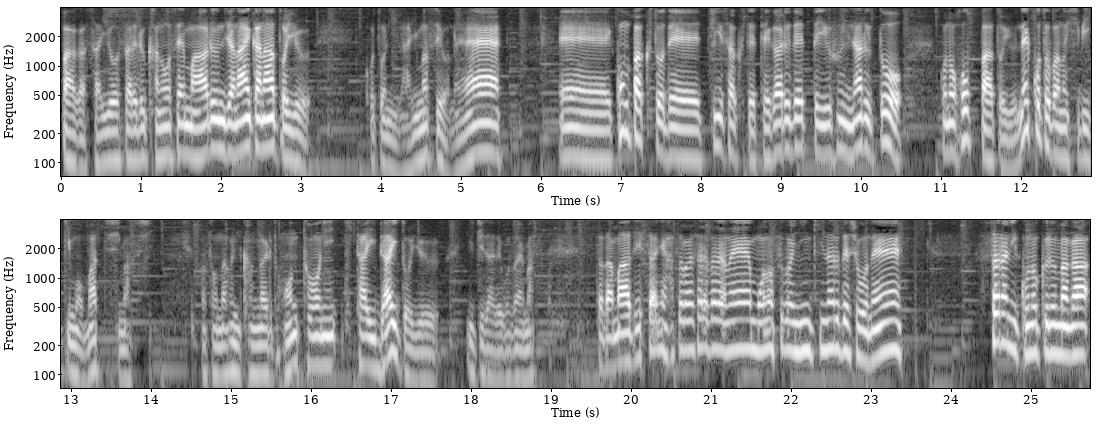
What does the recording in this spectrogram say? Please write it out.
パーが採用される可能性もあるんじゃないかなということになりますよね。えー、コンパクトで小さくて手軽でっていう風になるとこのホッパーというね言葉の響きもマッチしますし、まあ、そんな風に考えると本当に期待大という一台でございますただまあ実際に発売されたらねものすごい人気になるでしょうね。さらにこの車が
